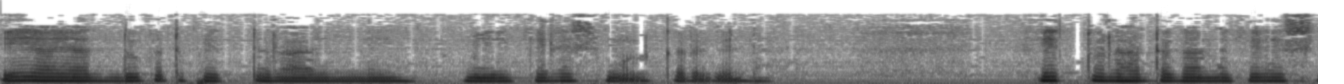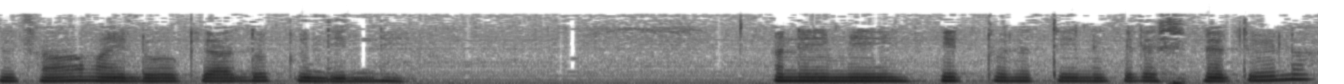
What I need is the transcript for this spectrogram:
ඒ අයත් දුකට පෙත්වෙලා ඉන්නේ මේ කෙලෙස් මුල් කරගෙන හිත්වල හටගන්න කෙලෙස් නිසාමයි ලෝකයා දුක් විඳින්නේ. අනේ මේ හිත්වල තියෙන කෙලෙස් නැතිවෙලා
